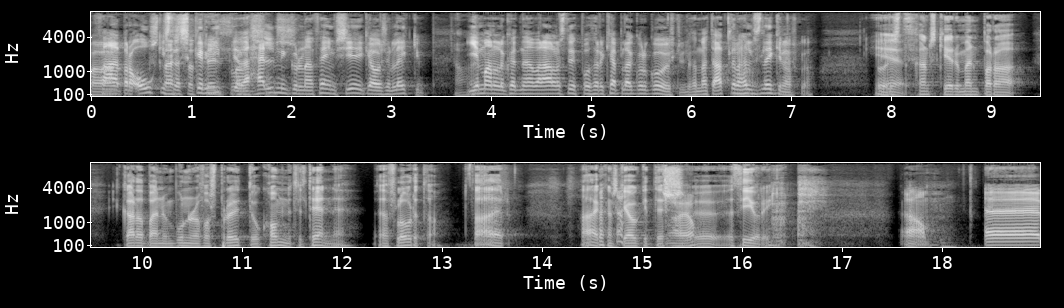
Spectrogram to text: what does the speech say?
það er bara ógísla skrítið að helmingurinn af þeim sé ekki á þessum leikjum. Ég man alveg hvernig það var alast upp og þeirra kepla ekkur og góðu skilur, það mætti allir að helst leikina sko. ég, kannski eru menn bara í Garðabænum búin að fá sprautu og komni til tenni eða Flórida það er, það er kannski ágættis Já, já. uh, þýjóri já. Uh,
